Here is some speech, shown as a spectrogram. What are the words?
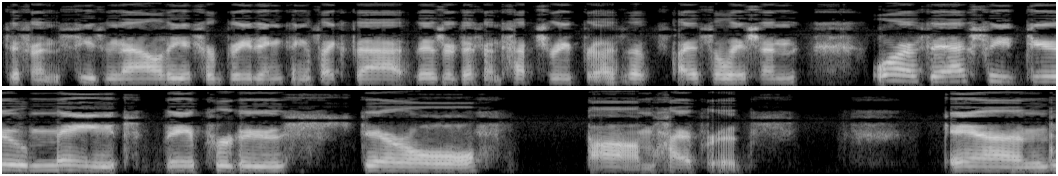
different seasonality for breeding, things like that. Those are different types of reproductive isolation. Or if they actually do mate, they produce sterile um, hybrids. And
